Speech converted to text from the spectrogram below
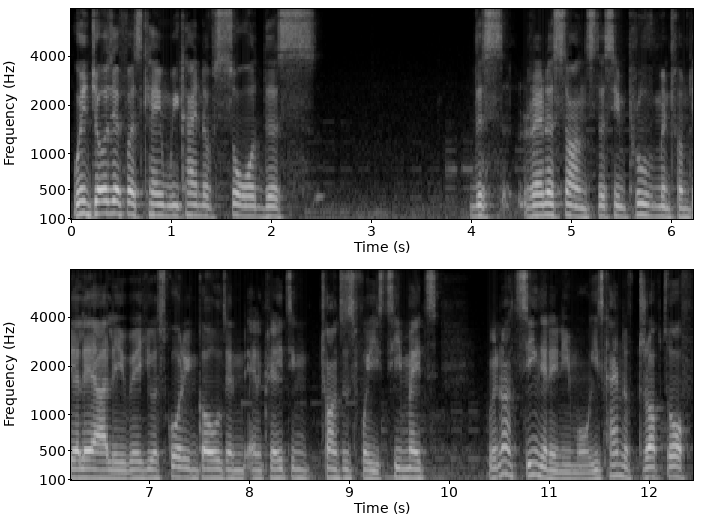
when Jose first came, we kind of saw this this renaissance, this improvement from Dele Alli, where he was scoring goals and, and creating chances for his teammates. We're not seeing that anymore. He's kind of dropped off.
